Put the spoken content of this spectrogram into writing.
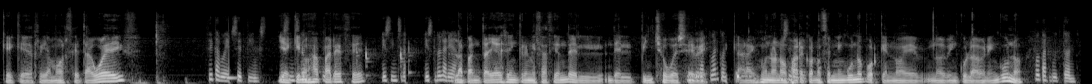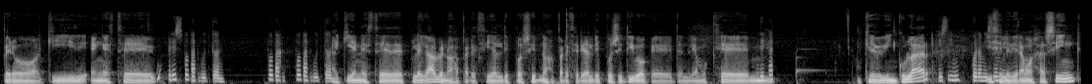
que querríamos Z-Wave. Y aquí nos aparece la pantalla de sincronización del, del pincho USB. Ahora mismo no nos va a reconocer ninguno porque no he, no he vinculado ninguno. Pero aquí en este aquí en este desplegable nos aparecía el dispositivo, nos aparecería el dispositivo que tendríamos que, Dejar- que vincular y si le diéramos a sync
